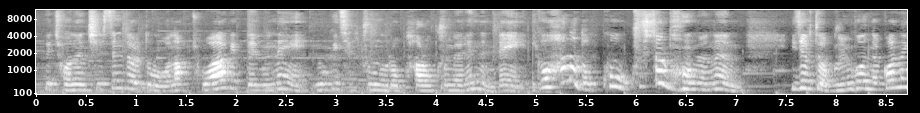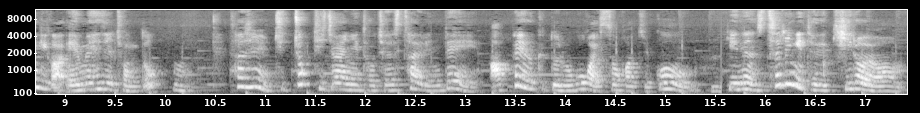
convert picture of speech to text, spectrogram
근데 저는 질샌더를 워낙 좋아하기 때문에 여기 제품으로 바로 구매를 했는데 이거 하나 넣고 쿠션 넣으면은 이제부터 물건을 꺼내기가 애매해질 정도? 음. 사실 뒤쪽 디자인이 더 제 스타일인데 앞에 이렇게 또 로고가 있어가지고 얘는 string이 되게 길어요.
